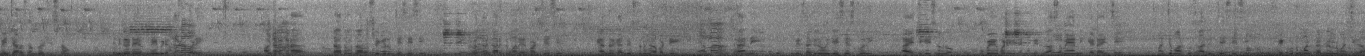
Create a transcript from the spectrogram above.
మేము చాలా సంతోషిస్తాం. ఎందుకంటే మేము ఇక్కడ కష్టపడి అక్కడక్కడ దాతల ద్వారా స్వీకారం చేసేసి ఈ బృహత్తర కార్యక్రమాన్ని ఏర్పాటు చేసి మీ అందరికి అందిస్తున్నాం కాబట్టి దాన్ని మీరు సద్వినియోగం చేసేసుకొని ఆ ఎడ్యుకేషన్లో ఉపయోగపడే విధంగా మీరు ఆ సమయాన్ని కేటాయించి మంచి మార్కులు సాధించేసేసి మీ కుటుంబాన్ని తల్లిదండ్రులు మంచిగా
